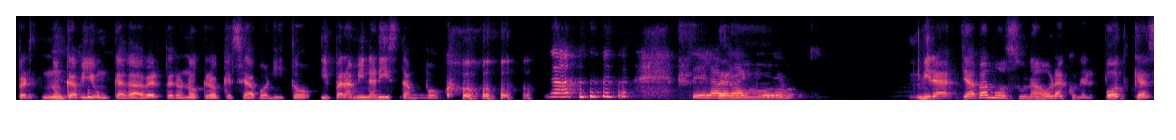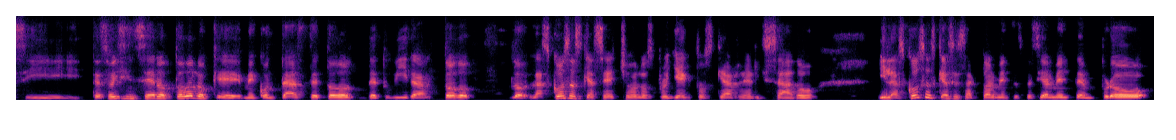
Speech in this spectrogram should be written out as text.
Pero nunca vi un cadáver, pero no creo que sea bonito. Y para mi nariz mm. tampoco. No. Sí, la verdad que. Mira, ya vamos una hora con el podcast y te soy sincero, todo lo que me contaste, todo de tu vida, todo las cosas que has hecho, los proyectos que has realizado y las cosas que haces actualmente, especialmente en pro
